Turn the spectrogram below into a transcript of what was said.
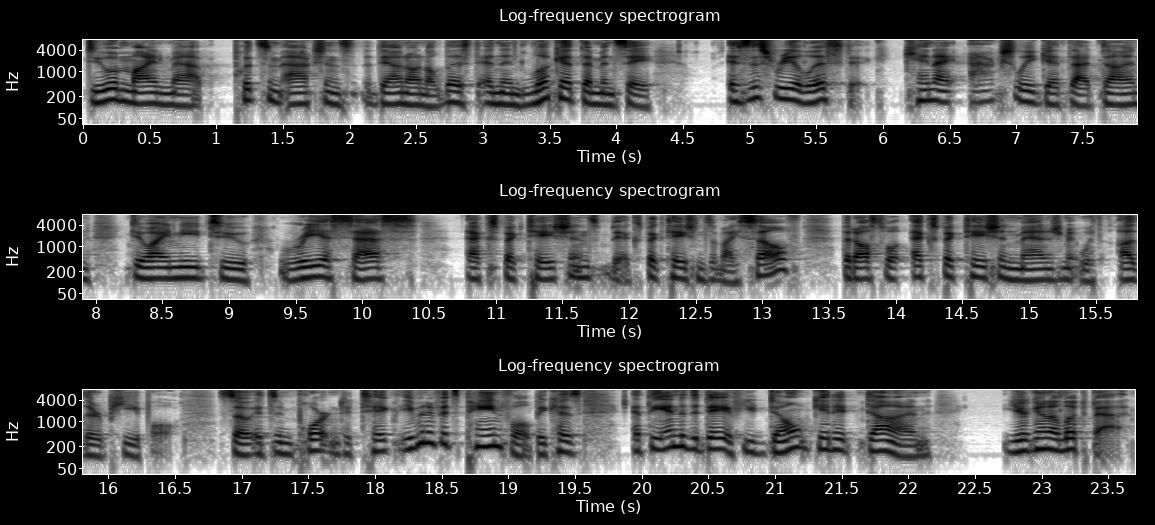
do a mind map, put some actions down on a list, and then look at them and say, is this realistic? Can I actually get that done? Do I need to reassess expectations, the expectations of myself, but also expectation management with other people. So it's important to take, even if it's painful, because at the end of the day, if you don't get it done, you're going to look bad.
